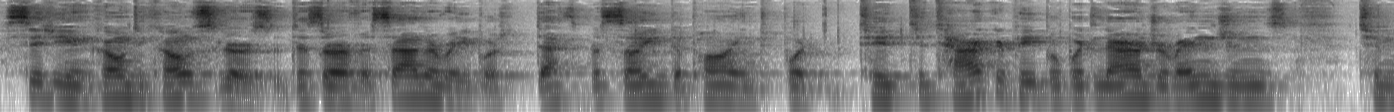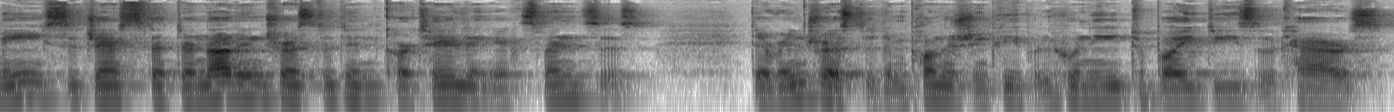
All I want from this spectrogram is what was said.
city and county councillors deserve a salary, but that's beside the point. But to, to target people with larger engines, to me, suggests that they're not interested in curtailing expenses. They're interested in punishing people who need to buy diesel cars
